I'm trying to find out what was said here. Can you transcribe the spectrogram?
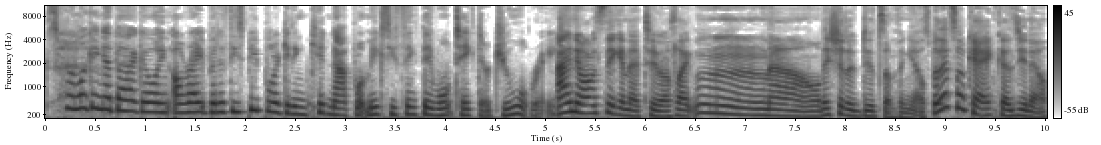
So we're looking at that going, all right, but if these people are getting kidnapped, what makes you think they won't take their jewelry? I know. I was thinking that too. I was like, mm, no, they should have did something else. But that's okay because you know.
